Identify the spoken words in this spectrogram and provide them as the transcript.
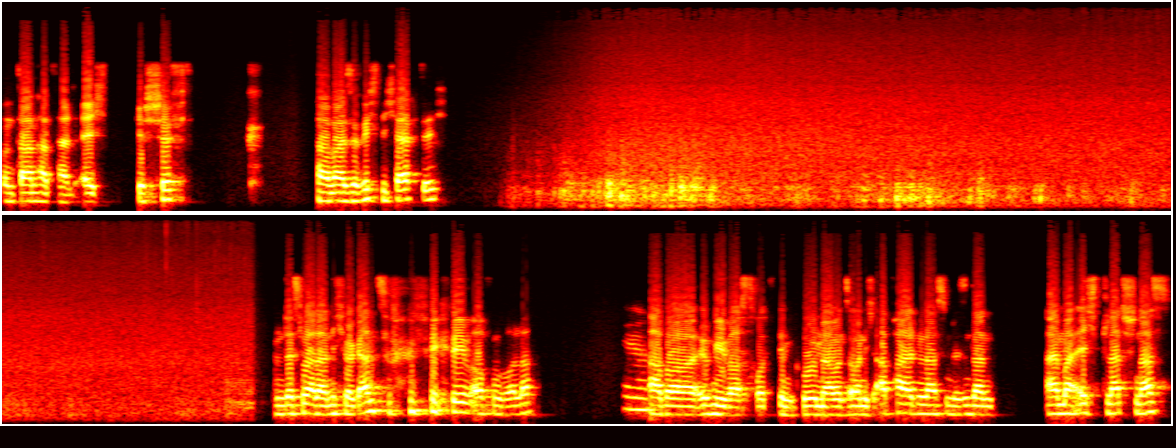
Und dann hat es halt echt geschifft. Teilweise richtig heftig. Und das war dann nicht mehr ganz so bequem auf dem Roller. Aber irgendwie war es trotzdem cool. Wir haben uns auch nicht abhalten lassen. Wir sind dann einmal echt klatschnass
